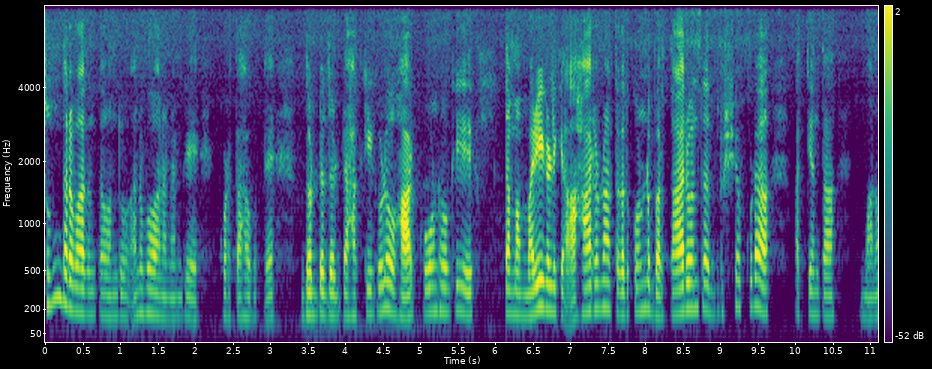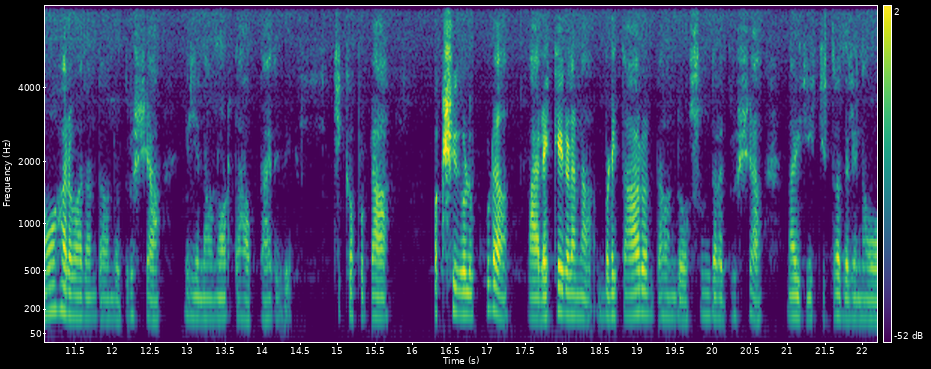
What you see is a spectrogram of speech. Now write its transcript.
ಸುಂದರವಾದಂಥ ಒಂದು ಅನುಭವನ ನಮಗೆ ಕೊಡ್ತಾ ಹೋಗುತ್ತೆ. ದೊಡ್ಡ ದೊಡ್ಡ ಹಕ್ಕಿಗಳು ಹಾರ್ಕೊಂಡು ಹೋಗಿ ತಮ್ಮ ಮರಿಗಳಿಗೆ ಆಹಾರನ ತೆಗೆದುಕೊಂಡು ಬರ್ತಾ ಇರುವಂಥ ದೃಶ್ಯ ಕೂಡ ಅತ್ಯಂತ ಮನೋಹರವಾದಂಥ ಒಂದು ದೃಶ್ಯ ಇಲ್ಲಿ ನಾವು ನೋಡ್ತಾ ಹೋಗ್ತಾ ಇದ್ದೀವಿ. ಚಿಕ್ಕ ಪುಟ್ಟ ಪಕ್ಷಿಗಳು ಕೂಡ ಆ ರೆಕ್ಕೆಗಳನ್ನು ಬಡಿತಾ ಇರುವಂಥ ಒಂದು ಸುಂದರ ದೃಶ್ಯ ನಾವು ಈ ಚಿತ್ರದಲ್ಲಿ ನಾವು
